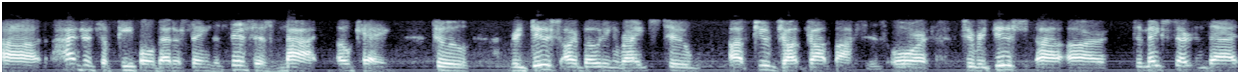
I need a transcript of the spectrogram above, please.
uh, hundreds of people that are saying that this is not okay to reduce our voting rights to a few drop, drop boxes or to reduce uh, our to make certain that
